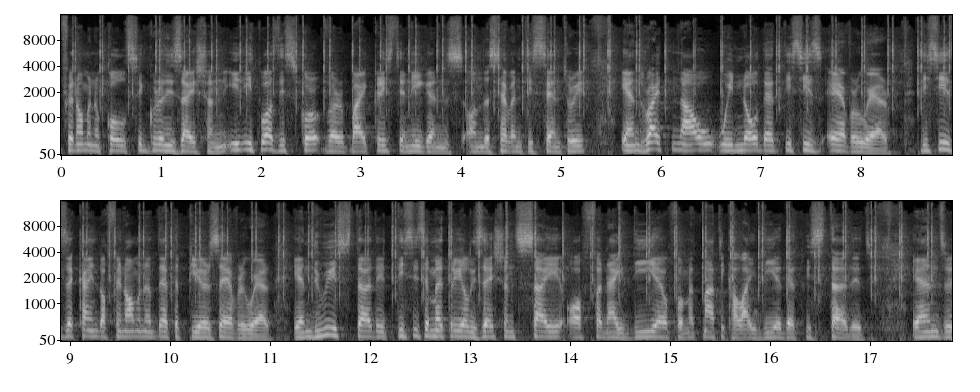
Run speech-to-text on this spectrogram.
phenomenon called synchronization. It, it was discovered by Christian Huygens on the 17th century, and right now we know that this is everywhere. This is a kind of phenomenon that appears everywhere, and we studied. This is a materialization, say, of an idea, of a mathematical idea that we studied, and uh,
